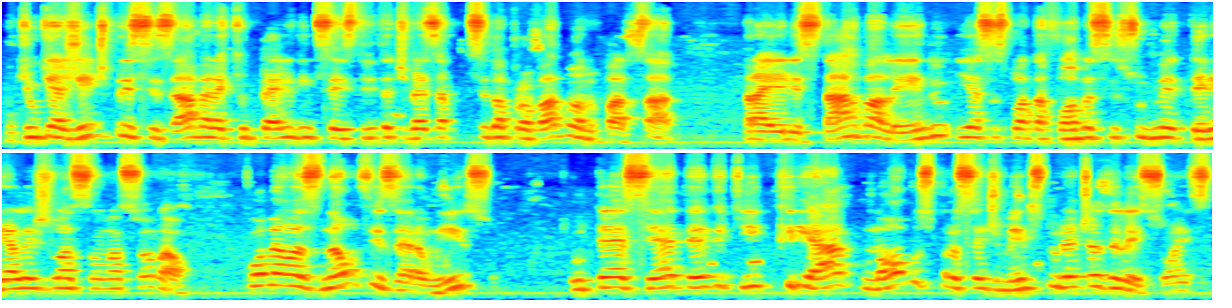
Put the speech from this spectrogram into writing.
Porque o que a gente precisava era que o PL 2630 tivesse sido aprovado no ano passado, para ele estar valendo e essas plataformas se submeterem à legislação nacional. Como elas não fizeram isso, o TSE teve que criar novos procedimentos durante as eleições.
